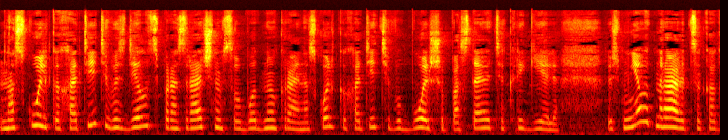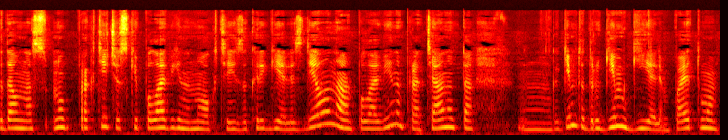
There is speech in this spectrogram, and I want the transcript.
насколько хотите вы сделать прозрачным свободную край, насколько хотите вы больше поставить акригеля. То есть мне вот нравится, когда у нас ну, практически половина ногтя из акригеля сделана, а половина протянута каким-то другим гелем. Поэтому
